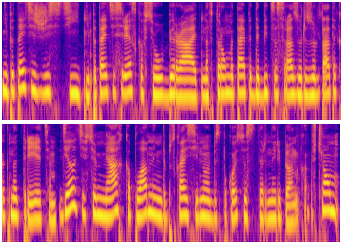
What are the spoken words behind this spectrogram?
Не пытайтесь жестить, не пытайтесь резко все убирать, на втором этапе добиться сразу результата, как на третьем. Делайте все мягко, плавно, не допуская сильного беспокойства со стороны ребенка. В чем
